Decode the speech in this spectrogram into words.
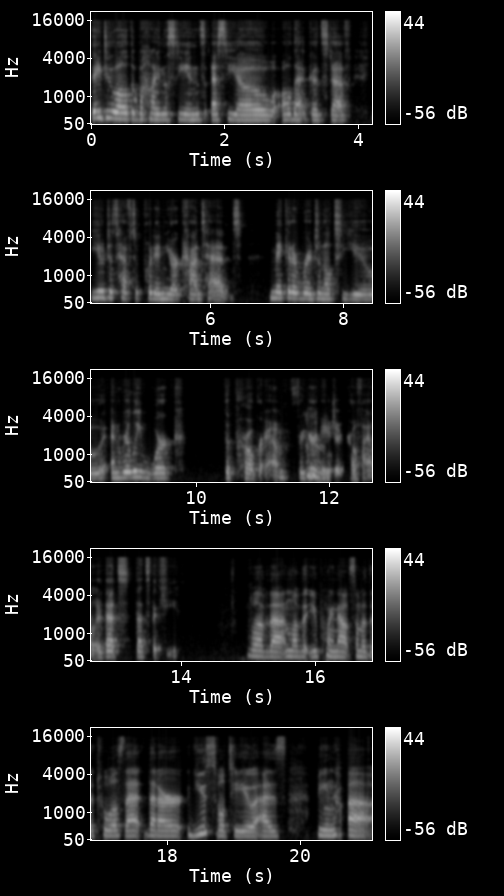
they do all the behind the scenes SEO, all that good stuff. You just have to put in your content, make it original to you, and really work the program for your mm-hmm. agent profiler. That's that's the key. Love that and love that you point out some of the tools that that are useful to you as being uh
